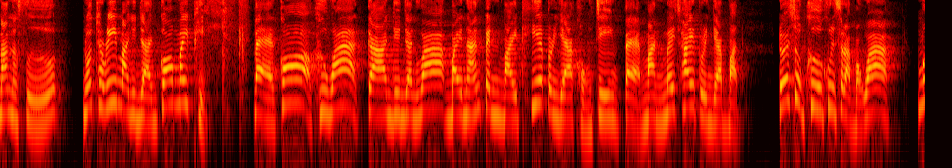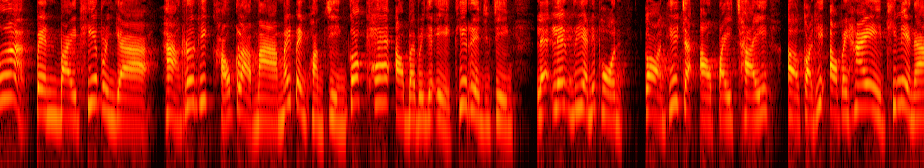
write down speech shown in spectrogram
นำหนังสือนอตเทอรี่มายืนยันก็ไม่ผิด แต่ก็คือว่าการยืนยันว่าใบนั้นเป็นใบเทียบปริญญาของจริง แต่มันไม่ใช่ปริญญาบัตร โดยสรุปคือคุณอิสระบอกว่า เมื่อเป็นใบเทียบปริญญา หากเรื่องที่เขากล่าวมาไม่เป็นความจริง ก็แค่เอาใบปริญญาเอกที่เรียนจริง ๆ และเล่มวิทยานิพนธ์ ก่อนที่จะเอาไปใช้เอ่อก่อนที่เอาไปให้ที่เนี่ยนะ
